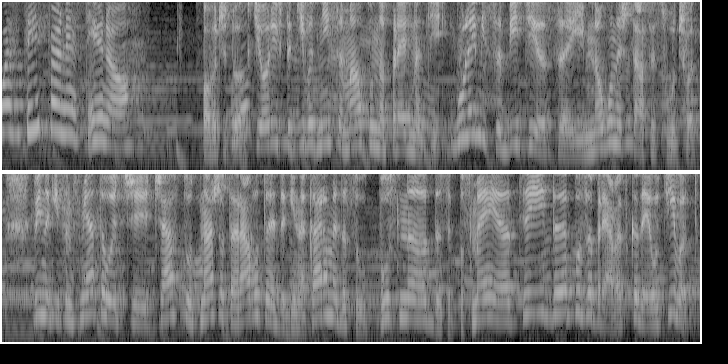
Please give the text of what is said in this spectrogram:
what's different is, you know, Повечето актьори в такива дни са малко напрегнати. Големи събития са и много неща се случват. Винаги съм смятала, че част от нашата работа е да ги накараме да се отпуснат, да се посмеят и да позабравят къде отиват.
